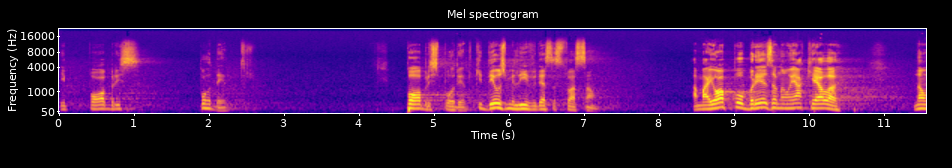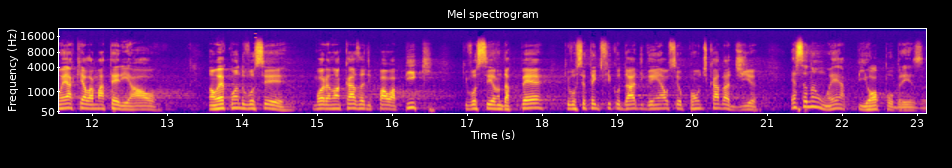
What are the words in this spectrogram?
e pobres por dentro pobres por dentro. Que Deus me livre dessa situação. A maior pobreza não é aquela, não é aquela material, não é quando você mora numa casa de pau a pique, que você anda a pé, que você tem dificuldade de ganhar o seu pão de cada dia. Essa não é a pior pobreza.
